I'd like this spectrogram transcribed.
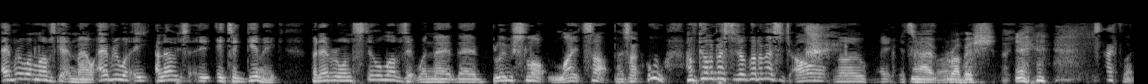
Everyone loves getting mail. Everyone, I know it's it's a gimmick, but everyone still loves it when their their blue slot lights up. It's like, oh, I've got a message. I've got a message. Oh no, mate, it's No, rubbish. Exactly.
